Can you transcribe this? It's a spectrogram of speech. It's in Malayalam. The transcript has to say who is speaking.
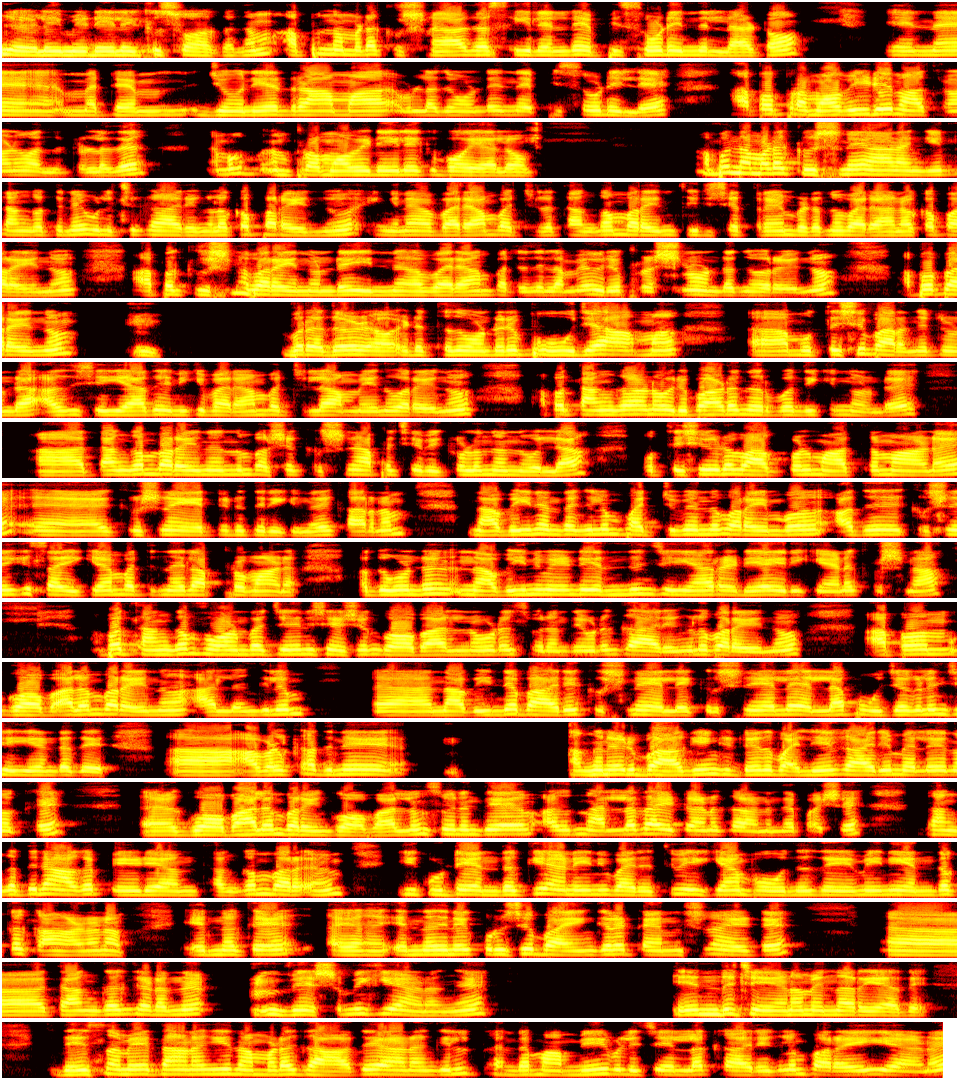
Speaker 1: കേളി മീഡിയയിലേക്ക് സ്വാഗതം. അപ്പം നമ്മുടെ കൃഷ്ണരാജ സീരിയലിന്റെ എപ്പിസോഡ് ഇന്നില്ല കേട്ടോ എന്നെ മറ്റേ ജൂനിയർ ഡ്രാമ ഉള്ളതുകൊണ്ട് ഇന്ന് എപ്പിസോഡ് ഇല്ലേ? അപ്പൊ പ്രൊമോ വീഡിയോ മാത്രമാണ് വന്നിട്ടുള്ളത്. നമുക്ക് പ്രൊമോ വീഡിയോയിലേക്ക് പോയാലോ. അപ്പൊ നമ്മുടെ കൃഷ്ണയാണെങ്കിൽ തങ്കത്തിനെ വിളിച്ച് കാര്യങ്ങളൊക്കെ പറയുന്നു. ഇങ്ങനെ വരാൻ പറ്റില്ല. തങ്കം പറയുന്നു തിരിച്ച് എത്രയും പെട്ടെന്ന് വരാനൊക്കെ പറയുന്നു. അപ്പൊ കൃഷ്ണ പറയുന്നുണ്ട് ഇന്ന് വരാൻ പറ്റത്തില്ല. അമ്മ ഒരു പ്രശ്നം ഉണ്ടെന്ന് പറയുന്നു. അപ്പൊ പറയുന്നു വ്രതം എടുത്തത് ഒരു പൂജ. അമ്മ മുത്തശ്ശി പറഞ്ഞിട്ടുണ്ട് അത് ചെയ്യാതെ എനിക്ക് വരാൻ പറ്റില്ല അമ്മയെന്ന് പറയുന്നു. അപ്പൊ തങ്കാണ് ഒരുപാട് നിർബന്ധിക്കുന്നുണ്ട്. തങ്കം പറയുന്നൊന്നും പക്ഷെ കൃഷ്ണൻ അപ്പൊ ചെവിക്കൊള്ളുന്നൊന്നുമില്ല. മുത്തശ്ശിയുടെ വാക്കുകൾ മാത്രമാണ് കൃഷ്ണ ഏറ്റെടുത്തിരിക്കുന്നത്. കാരണം നവീൻ എന്തെങ്കിലും പറ്റുമെന്ന് പറയുമ്പോൾ അത് കൃഷ്ണയ്ക്ക് സഹിക്കാൻ പറ്റുന്നതിൽ അപ്പുറമാണ്. അതുകൊണ്ട് നവീന് വേണ്ടി എന്തും ചെയ്യാൻ റെഡിയായിരിക്കുകയാണ് കൃഷ്ണ. അപ്പൊ തങ്കം ഫോൺ വെച്ചതിന് ശേഷം ഗോപാലനോടും സുനന്ദയോടും കാര്യങ്ങൾ പറയുന്നു. അപ്പം ഗോപാലൻ പറയുന്നു അല്ലെങ്കിലും നവീന്റെ ഭാര്യ കൃഷ്ണയല്ലേ? കൃഷ്ണയല്ലേ എല്ലാ പൂജകളും ചെയ്യേണ്ടത്? അവൾക്ക് അതിന് അങ്ങനെ ഒരു ഭാഗ്യം കിട്ടിയത് വലിയ കാര്യമല്ലേ എന്നൊക്കെ ഗോപാലൻ പറയും. ഗോപാലനും സുനന്ദയും അത് നല്ലതായിട്ടാണ് കാണുന്നത് പക്ഷെ തങ്കത്തിന് ആകെ പേടിയാണ്. തങ്കം പറയും ഈ കുട്ടി എന്തൊക്കെയാണ് ഇനി വരുത്തി വയ്ക്കാൻ പോകുന്നത്? ഇനി എന്തൊക്കെ കാണണം? എന്നൊക്കെ എന്നതിനെ കുറിച്ച് ഭയങ്കര ടെൻഷനായിട്ട് തങ്കം കിടന്ന് വിഷമിക്കുകയാണ് അങ്ങ് എന്ത് ചെയ്യണം എന്നറിയാതെ. ഇതേ സമയത്താണെങ്കിൽ നമ്മുടെ ഗാഥയാണെങ്കിൽ തന്റെ മമ്മിയെ വിളിച്ച് എല്ലാ കാര്യങ്ങളും പറയുകയാണ്.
